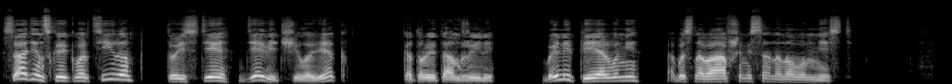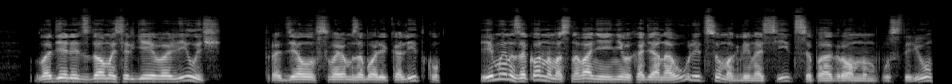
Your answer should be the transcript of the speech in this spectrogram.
Садинская квартира, то есть те девять человек, которые там жили, были первыми, обосновавшимися на новом месте. Владелец дома Сергей Вавилович проделал в своем заборе калитку, и мы на законном основании, не выходя на улицу, могли носиться по огромному пустырю,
